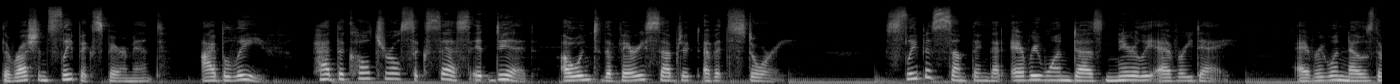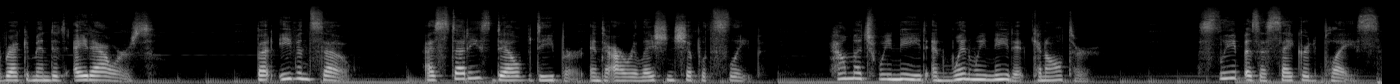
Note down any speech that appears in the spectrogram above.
The Russian sleep experiment, I believe, had the cultural success it did owing to the very subject of its story Sleep is something that everyone does nearly every day. Everyone knows the recommended eight hours. But even so, as studies delve deeper into our relationship with sleep, how much we need and when we need it can alter. Sleep is a sacred place,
